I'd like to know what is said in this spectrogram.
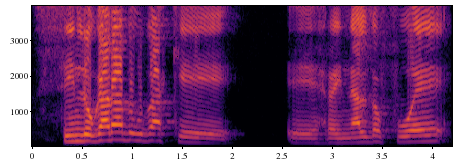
Sin lugar a dudas que eh, Reinaldo fue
